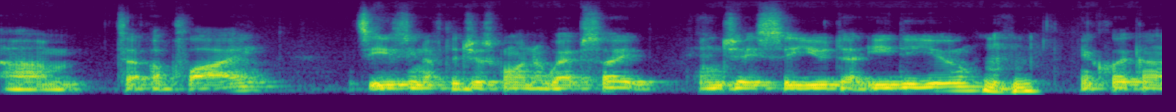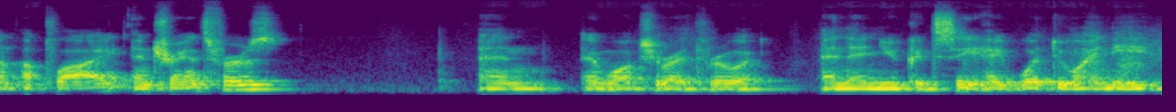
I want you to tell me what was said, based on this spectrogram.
Um, to apply, it's easy enough to just go on the website njcu.edu. Mhm. You click on apply and transfers, and it walks you right through it. And then you could see, hey, what do I need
